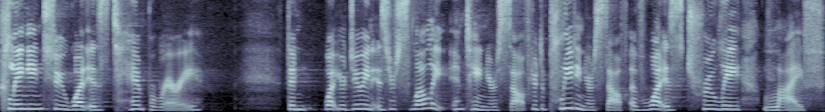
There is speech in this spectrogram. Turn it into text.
clinging to what is temporary, then what you're doing is you're slowly emptying yourself. You're depleting yourself of what is truly life.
